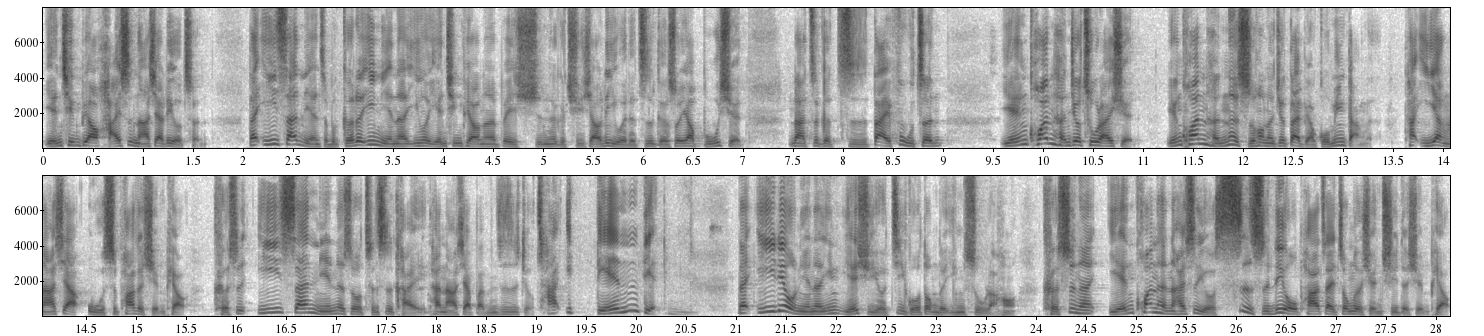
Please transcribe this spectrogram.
严清标还是拿下六成。但一三年怎么隔了一年呢？因为严清标呢被那个取消立委的资格，所以要补选，那这个只待复增。严宽恒就出来选，严宽恒那时候呢就代表国民党了，他一样拿下五十趴的选票。可是，一三年的时候，陈世凯他拿下百分之十九，差一点点。那一六年呢，因也许有季国栋的因素了哈。可是呢，严宽恒还是有四十六趴在中二选区的选票。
